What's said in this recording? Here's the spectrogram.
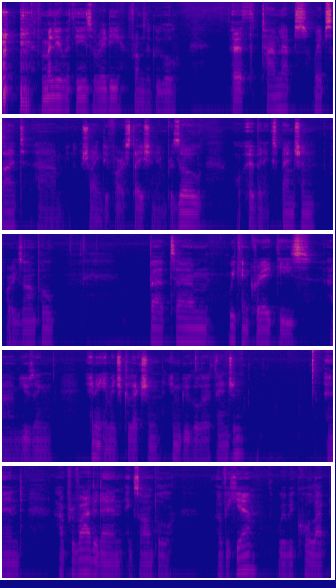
familiar with these already from the Google Earth time-lapse website, um, you know, showing deforestation in Brazil or urban expansion, for example. But um, we can create these um, using any image collection in Google Earth Engine. And I've provided an example over here where we call up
